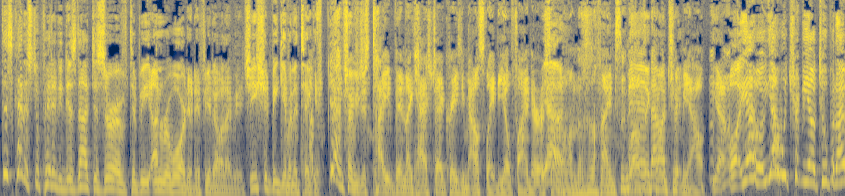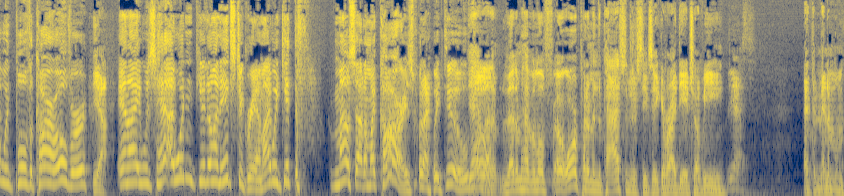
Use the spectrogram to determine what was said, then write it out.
This kind of stupidity does not deserve to be unrewarded. If you know what I mean, she should be given a I'm, ticket. yeah, I'm sure if you just type in like hashtag crazy mouse lady, you'll find her or Yeah. something along those lines. Man, if they that would contact- trip me out. Yeah, well, yeah, well, yeah, it would trip me out too. But I would pull the car over. Yeah. and I was ha- I wouldn't get on Instagram. I would get the f- mouse out of my car. Is what I would do. Yeah, let, him, let him have a little, or put him in the passenger seat so you can ride the HOV. Yes. At the minimum.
